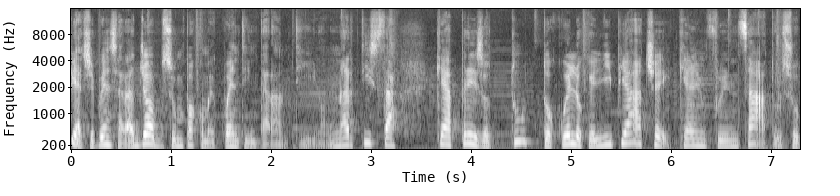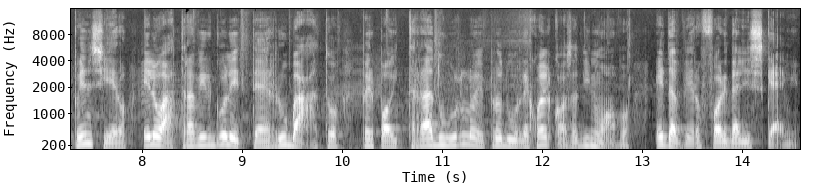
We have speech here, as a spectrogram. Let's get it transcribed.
Piace pensare a Jobs un po' come Quentin Tarantino, un artista che ha preso tutto quello che gli piace, che ha influenzato il suo pensiero e lo ha, tra virgolette, rubato per poi tradurlo e produrre qualcosa di nuovo e davvero fuori dagli schemi.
